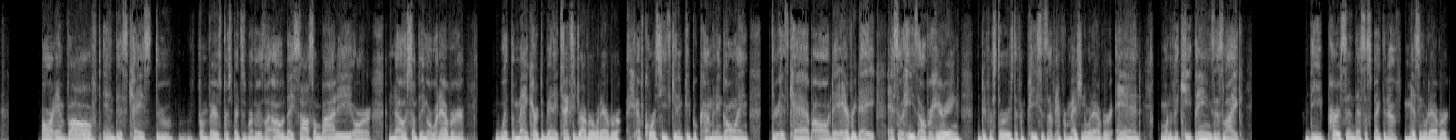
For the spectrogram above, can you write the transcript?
are involved in this case through from various perspectives, whether it's like, oh, they saw somebody or know something or whatever, with the main character being a taxi driver or whatever, of course he's getting people coming and going through his cab all day, every day. And so he's overhearing different stories, different pieces of information or whatever. And one of the key things is like the person that's suspected of missing or whatever.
